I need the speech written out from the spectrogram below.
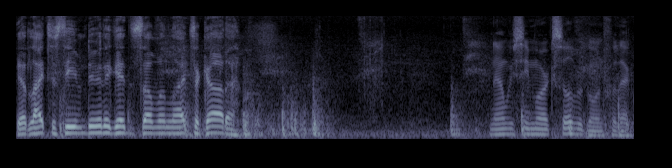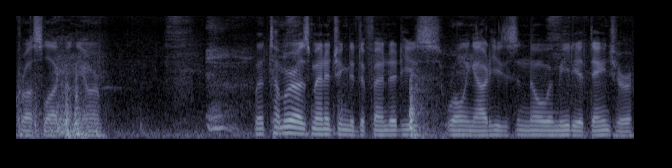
I'd like to see him do it against someone like Takada. Now we see Mark Silver going for that cross lock on the arm. But Tamura is managing to defend it. He's rolling out. He's in no immediate danger.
